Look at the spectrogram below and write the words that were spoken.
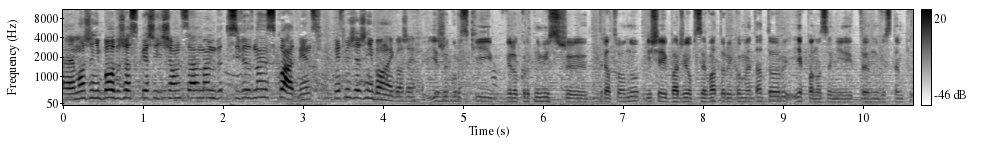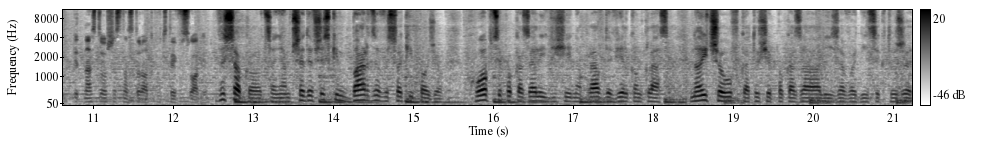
E, Może nie było dużo z pierwszej dziesiątce, ale mamy dosyć wyrównany skład, więc, więc myślę, że nie było najgorzej. Jerzy Górski, wielokrotny mistrz triatlonu, dzisiaj bardziej obserwator i komentator. Jak pan oceni ten występ 15-16-latków tutaj w Sławie? Wysoko oceniam, przede wszystkim bardzo wysoki poziom. Chłopcy pokazali dzisiaj naprawdę wielką klasę. No i czołówka, tu się pokazali zawodnicy, którzy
